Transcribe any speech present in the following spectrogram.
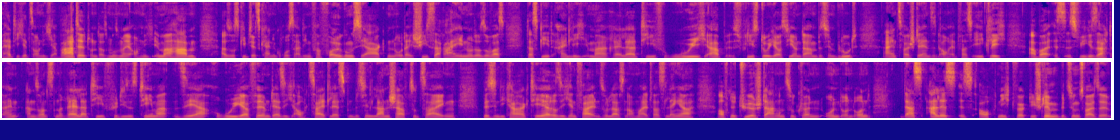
hätte ich jetzt auch nicht erwartet und das muss man ja auch nicht immer haben. Also es gibt jetzt keine großartigen Verfolgungsjagden oder Schießereien oder sowas. Das geht eigentlich immer relativ ruhig ab. Es fließt durchaus hier und da ein bisschen Blut. Ein, zwei Stellen sind auch etwas eklig, aber es ist wie gesagt ein ansonsten relativ für dieses Thema sehr ruhiger Film, der sich auch Zeit lässt, ein bisschen Landschaft zu zeigen, ein bisschen die Charaktere sich entfalten zu lassen, auch mal etwas länger auf eine Tür starren zu können und und und. Das alles ist auch nicht wirklich schlimm, beziehungsweise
